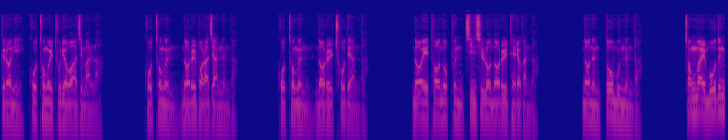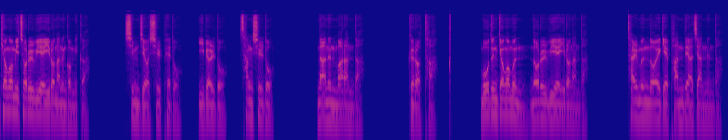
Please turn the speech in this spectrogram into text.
그러니 고통을 두려워하지 말라. 고통은 너를 벌하지 않는다. 고통은 너를 초대한다. 너의 더 높은 진실로 너를 데려간다. 너는 또 묻는다. 정말 모든 경험이 저를 위해 일어나는 겁니까? 심지어 실패도, 이별도, 상실도. 나는 말한다. 그렇다. 모든 경험은 너를 위해 일어난다. 삶은 너에게 반대하지 않는다.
